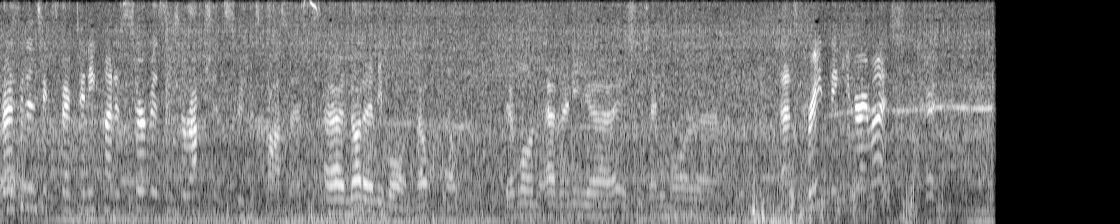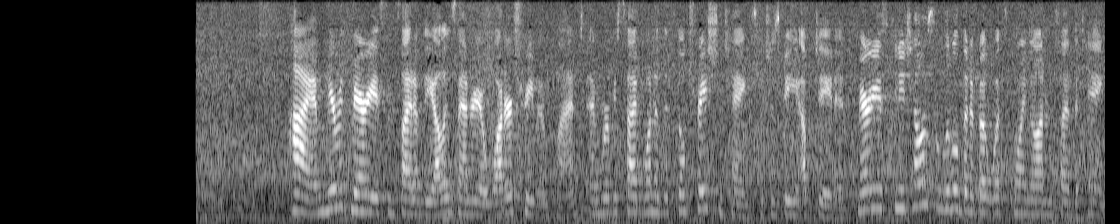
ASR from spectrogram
residents expect any kind of service interruptions process? Uh, not anymore, no, no. They won't have any uh, issues anymore. That's great, thank you very much. Okay. Hi, I'm here with Marius inside of the Alexandria Water Treatment Plant, and we're beside one of the filtration tanks, which is being updated. Marius, can you tell us a little bit about what's going on inside the tank?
